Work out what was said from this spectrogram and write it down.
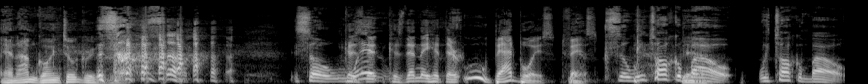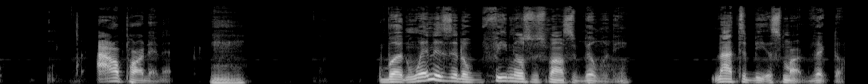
And I'm going to agree with you. So Because when then, 'cause then they hit their ooh bad boys phase. so we talk about we talk about our part in it. Mhm. But when is it a female's responsibility not to be a smart victim?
